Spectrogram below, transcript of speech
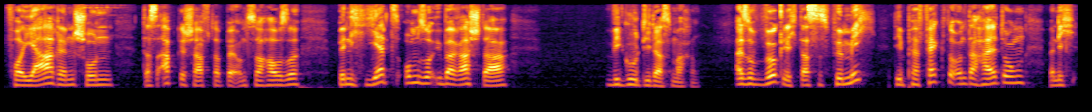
vor Jahren schon das abgeschafft habe bei uns zu Hause, bin ich jetzt umso überraschter, wie gut die das machen. Also wirklich, das ist für mich die perfekte Unterhaltung, wenn ich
